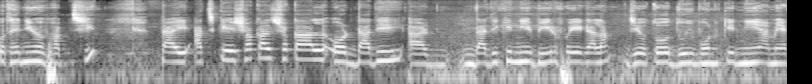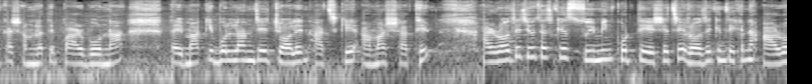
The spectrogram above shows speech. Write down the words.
কোথায় নিয়ে ভাবছি। তাই আজকে সকাল সকাল ওর দাদি আর দাদিকে নিয়ে বের হয়ে গেলাম। যেহেতু দুই বোনকে নিয়ে আমি একা সামলাতে পারব না, তাই মাকে বললাম যে চলেন আজকে আমার সাথে। আর রজা যেহেতু আজকে সুইমিং করতে এসেছে, রজা কিন্তু এখানে আরও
